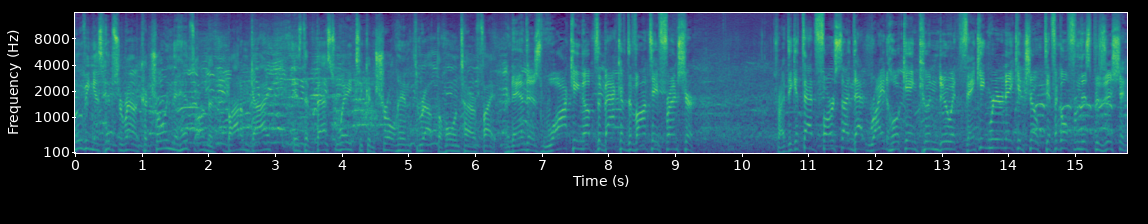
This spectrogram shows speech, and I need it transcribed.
moving his hips around. Controlling the hips on the bottom guy is the best way to control him throughout the whole entire fight. Hernandez walking up the back of DeVante Frencher. Tried to get that far side, that right hook in, couldn't do it. Thinking rear naked choke, difficult from this position.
